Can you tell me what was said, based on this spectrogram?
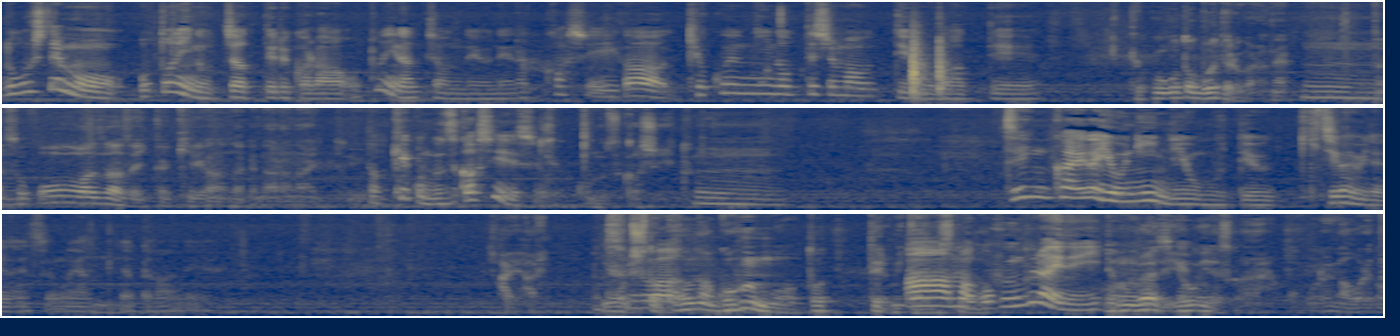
どうしても音に乗っちゃってるから音になっちゃうんだよね。だから歌詞が曲に乗ってしまうっていうのがあって。曲ごと覚えてるからね、うん。らそこをわざわざ一回切り離さなきゃならないっていう。だから結構難しいですよ。結構難しいとういう、ん。前回が4人で読むっていう気違いみたいなやつをややったからねもうちょっとこんな5分も撮ってるみたいですああまあ5分ぐらいでいいと5分ぐらいで思いますけど。良いですかね。これが俺の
